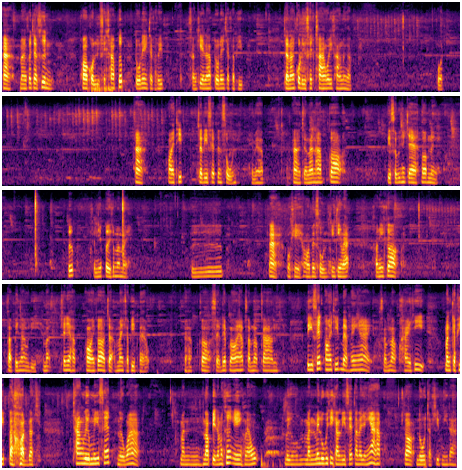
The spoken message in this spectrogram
อะมันก็จะขึ้น พอกดรีเซ็ตค้างปุ๊บตัวเลขจะกระพริบ สังเกตนะครับตัวเลขจะกระพริบ จากนั้นกดรีเซ็ตค้างไว้อีกครั้งหนึ่งครับ กด อะออยทิปจะรีเซ็ตเป็นศูนย์เห็นไหมครับ อ่า จากนั้นครับก็ปิดสวิตช์กุญแจรอบหนึ่งปุ๊บอันนี้เปิดขึ้นมาใหม่ปุ๊บ อะโอเคออยเป็นศูนย์จริงๆ แล้ว คราวนี้ก็กลับไปหน้าดีเห็นไหมแค่นี้ครับ ออยก็จะไม่กระพริบแล้ว นะครับก็เสร็จเรียบร้อยครับสำหรับการรีเซ็ตออยทิปแบบง่ายๆสำหรับใครที่มันกระพริบตลอดแล้วช่างลืมรีเซ็ตหรือว่ามันเราปิดน้ำมันเครื่องเองแล้วหรือมันไม่รู้วิธีการรีเซ็ตอะไรอย่างเงี้ยครับ ก็ดูจากคลิปนี้ได้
